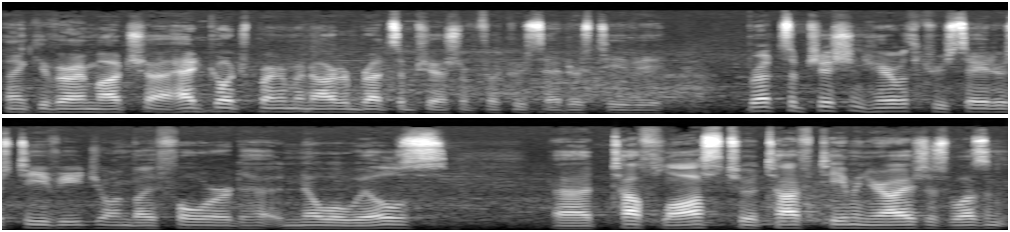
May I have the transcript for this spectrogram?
thank you very much. Uh, head coach Brennan Menard and Brett Sobchyshyn for Crusaders TV. Brett Sobchyshyn here with Crusaders TV, joined by forward uh, Noah Wills. Uh, tough loss to a tough team in your eyes. Just wasn't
